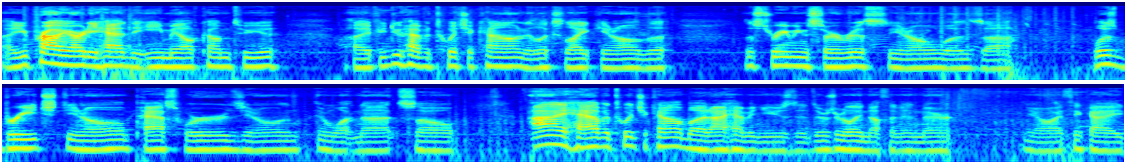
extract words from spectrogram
Uh, you probably already had the email come to you. Uh, if you do have a Twitch account, it looks like you know the the streaming service you know was uh, was breached. You know passwords you know and, and whatnot. So I have a Twitch account, but I haven't used it. There's really nothing in there. You know I think I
